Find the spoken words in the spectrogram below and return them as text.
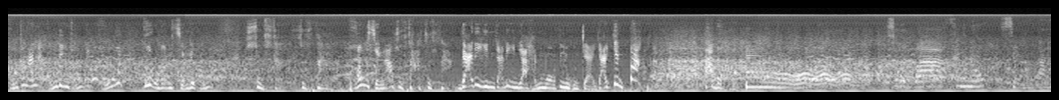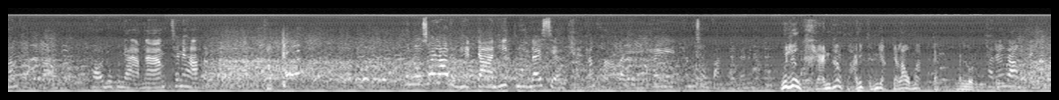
ผมเท่านั้นแหละผมไดยินผมได้โอ้โหพูดออกมาเป็นเสียงเดียวกันว่า สุสาสุสาพร้อมกับเสียงน้ำสุสาสุสายายได้ยินยายได้ยินยายหันมามองที่รูกุญแจยายจิ้มปักตาบอดเลยสรุปว่าคุณนุเสียดวงตาข้างขวาไปเพราะดูคุณยายอาบน้ำใช่ไหมคะ ครับคุณนุช่วยเล่าถึงเหตุการณ์ที่นุได้เสียแขนข้างขวาไปให้ท่านผู้ชมฟังหน่อยได้ไหมคะวิเรื่องแขนข้างขวานี่ผมอยากจะเล่ามาก แต่มันหล่นค่ะเรื่องราวมันเป็นยังไง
